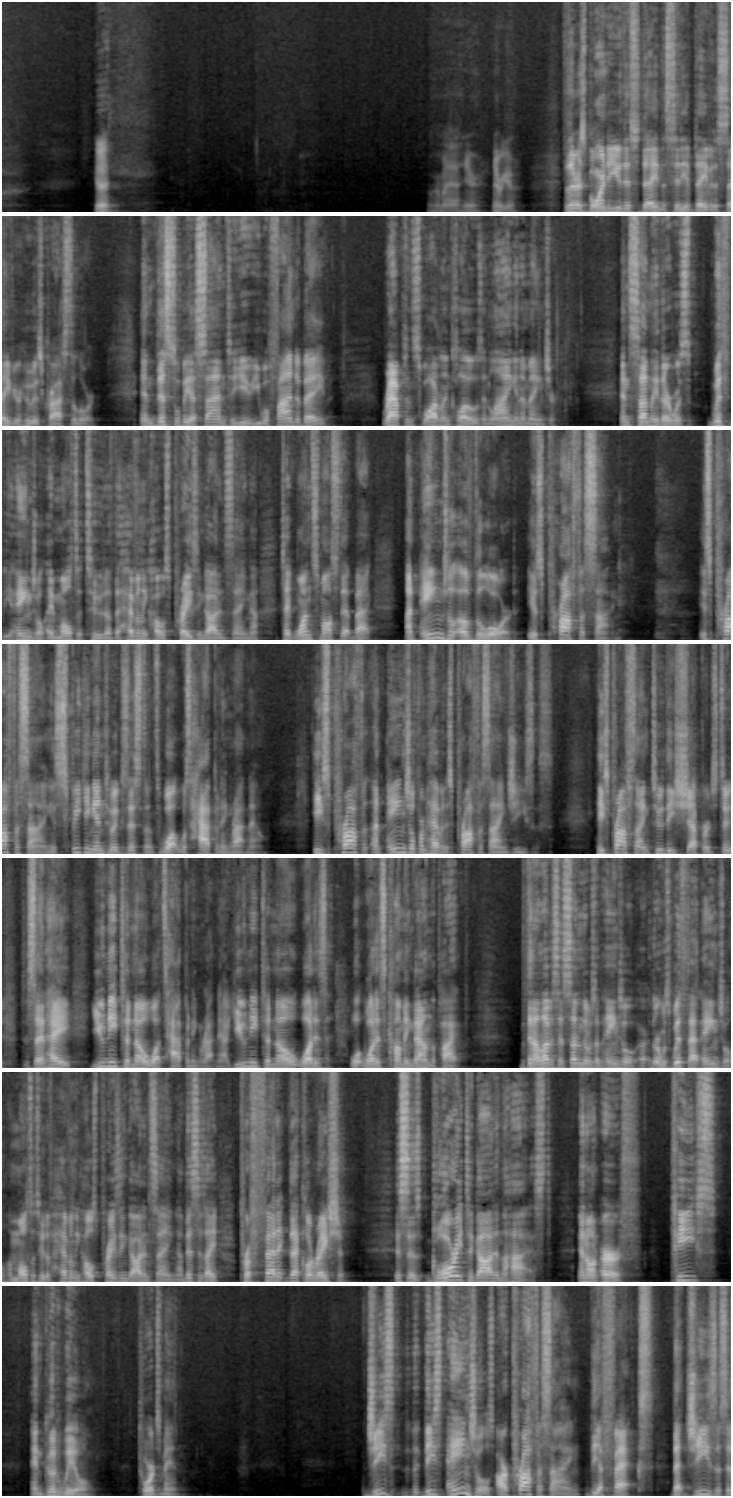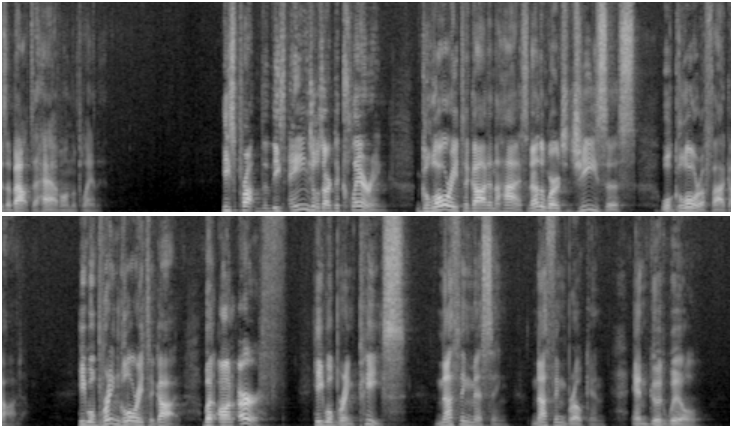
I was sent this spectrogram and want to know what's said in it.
Good. Where am I at here? There we go. For there is born to you this day in the city of David a Savior who is Christ the Lord. And this will be a sign to you. You will find a babe wrapped in swaddling clothes and lying in a manger. And suddenly there was with the angel a multitude of the heavenly host praising God and saying, Now, take one small step back. An angel of the Lord is prophesying, is prophesying, is speaking into existence what was happening right now. He's prophet, an angel from heaven is prophesying Jesus. He's prophesying to these shepherds, to, to saying, hey, you need to know what's happening right now. You need to know what is, what, what is coming down the pipe. But then I love it, it says, suddenly there was an angel, uh, there was with that angel a multitude of heavenly hosts praising God and saying, now this is a prophetic declaration. It says, Glory to God in the highest, and on earth, peace and goodwill towards men. Jesus, these angels are prophesying the effects that Jesus is about to have on the planet. He's pro- these angels are declaring glory to God in the highest. In other words, Jesus will glorify God. He will bring glory to God. But on earth, he will bring peace, nothing missing, nothing broken, and goodwill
